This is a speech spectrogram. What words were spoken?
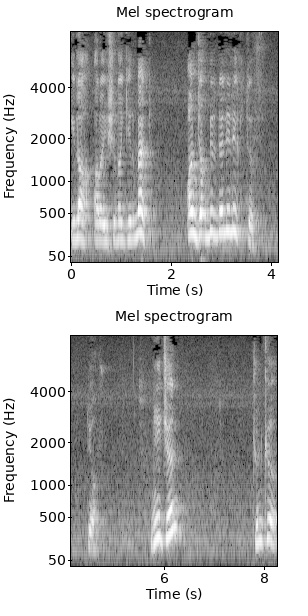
ilah arayışına girmek ancak bir deliliktir diyor. Niçin? Çünkü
